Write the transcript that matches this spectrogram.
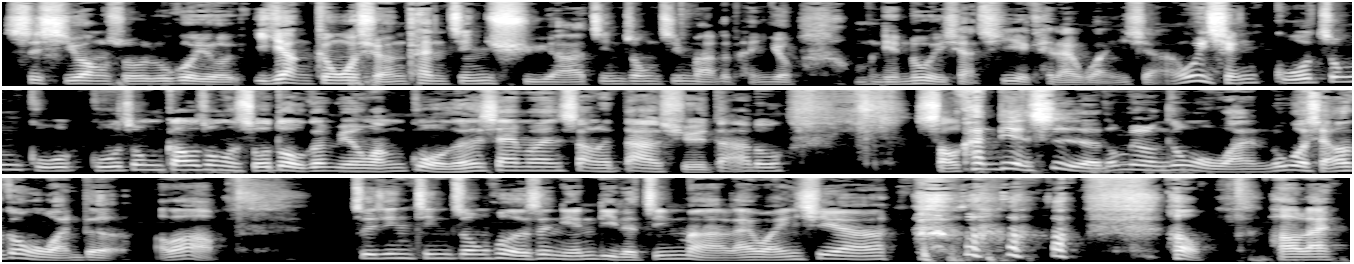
是希望说，如果有一样跟我喜欢看金曲啊、金钟、金马的朋友，我们联络一下，其实也可以来玩一下。我以前国中、国国中、高中的时候都有跟别人玩过，可是现在慢慢上了大学，大家都少看电视了，都没有人跟我玩。如果想要跟我玩的，好不好？最近金钟或者是年底的金马来玩一下啊！好好来，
